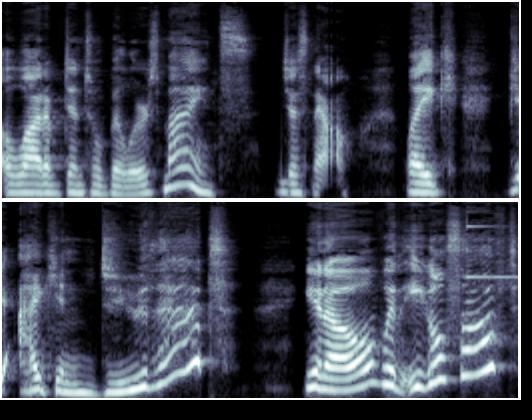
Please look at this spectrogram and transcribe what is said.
a lot of dental billers' minds just now. Like, I can do that, you know, with EagleSoft.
